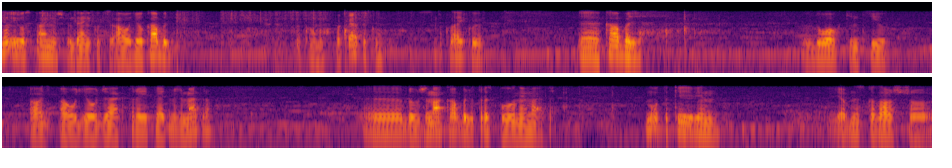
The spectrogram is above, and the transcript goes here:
ну і останнє швиденько це аудіокабель. В такому пакетику з наклейкою. Е, кабель з двох кінців аудіоджек 3,5 мм. Е, довжина кабелю 3,5 метри. Ну, такий він, я б не сказав, що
